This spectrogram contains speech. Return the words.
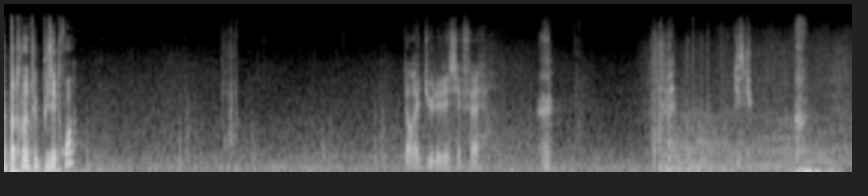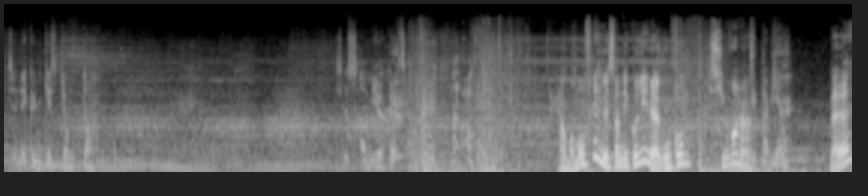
T'as pas trouvé un truc plus étroit? T'aurais dû les laisser faire. Qu'est-ce que... Ce n'est qu'une question de temps. Ce sera mieux comme ça. Ah, moi mon flingue, sans déconner, là, gros con. Qu'est-ce que tu prends là? T'es pas bien Bah ouais.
